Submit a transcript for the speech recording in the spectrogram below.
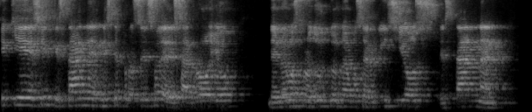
¿Qué quiere decir? Que están en este proceso de desarrollo de nuevos productos, nuevos servicios, están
